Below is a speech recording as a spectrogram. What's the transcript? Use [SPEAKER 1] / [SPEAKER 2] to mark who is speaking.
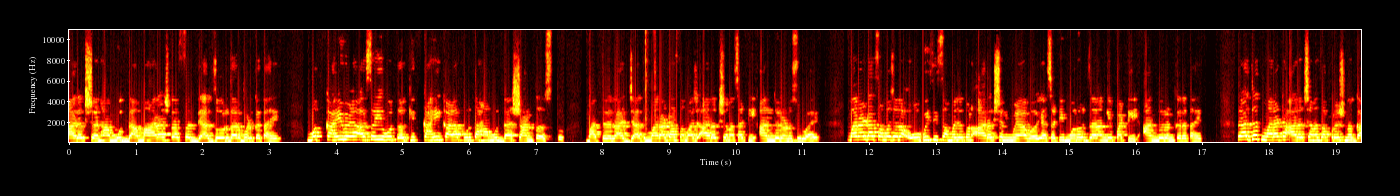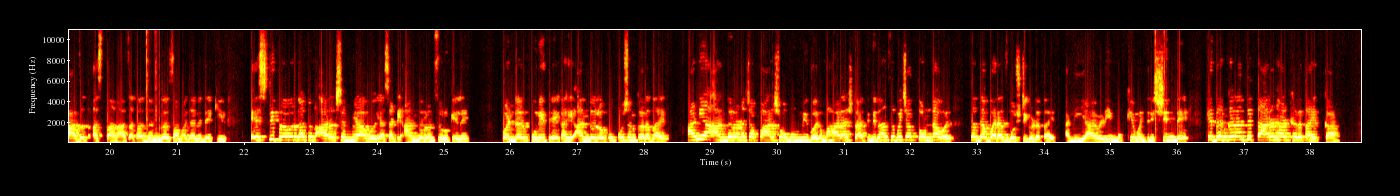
[SPEAKER 1] आरक्षण हा मुद्दा महाराष्ट्रात सध्या जोरदार भडकत आहे. मग काही वेळा असंही होतं की काही काळापुरता हा मुद्दा शांत असतो. मात्र राज्यात मराठा समाज आरक्षणासाठी आंदोलन सुरू आहेत. मराठा समाजाला ओबीसी समाजातून आरक्षण मिळावं यासाठी मनोज जरांगे पाटील आंदोलन करत आहेत. राज्यात मराठा आरक्षणाचा प्रश्न गाजत असतानाच आता धनगर समाजाने देखील एसटी प्रवर्गातून आरक्षण मिळावं यासाठी आंदोलन सुरू केलंय. पंढरपूर इथे काही आंदोलक उपोषण करत आहेत. आणि या आंदोलनाच्या पार्श्वभूमीवर महाराष्ट्रात विधानसभेच्या तोंडावर सध्या बऱ्याच गोष्टी घडत आहेत. आणि यावेळी मुख्यमंत्री शिंदे हे धनगरांचे तारणहार ठरत आहेत का?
